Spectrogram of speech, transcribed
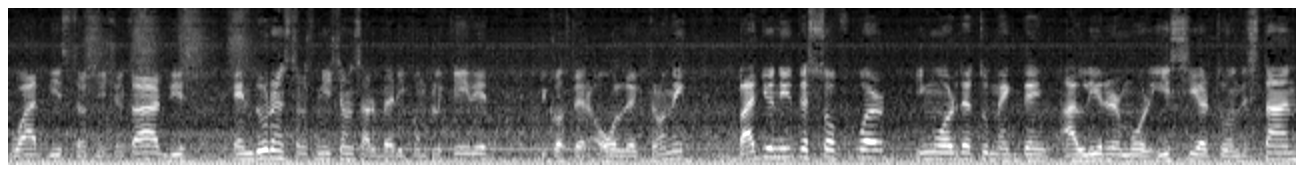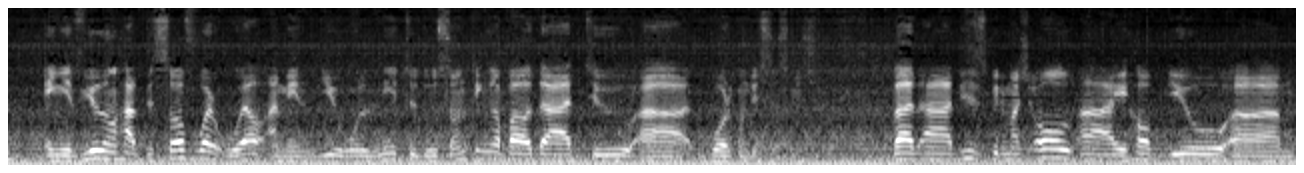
what these transmissions are. These Endurant transmissions are very complicated because they're all electronic but you need the software in order to make them a little more easier to understand and if you don't have the software well i mean you will need to do something about that to uh, work on this transmission but uh, this is pretty much all. I hope you um,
